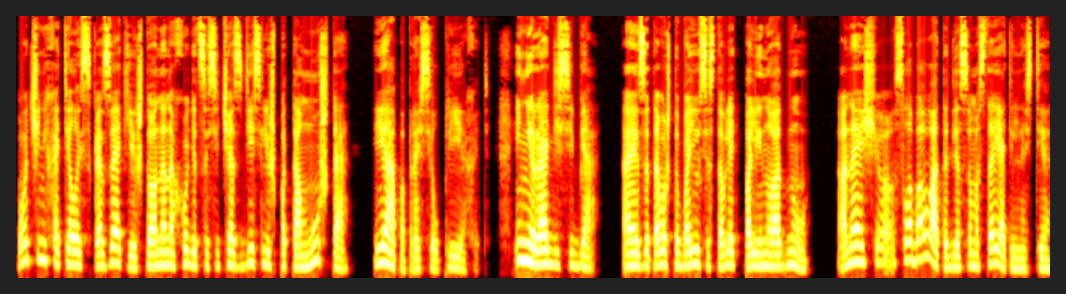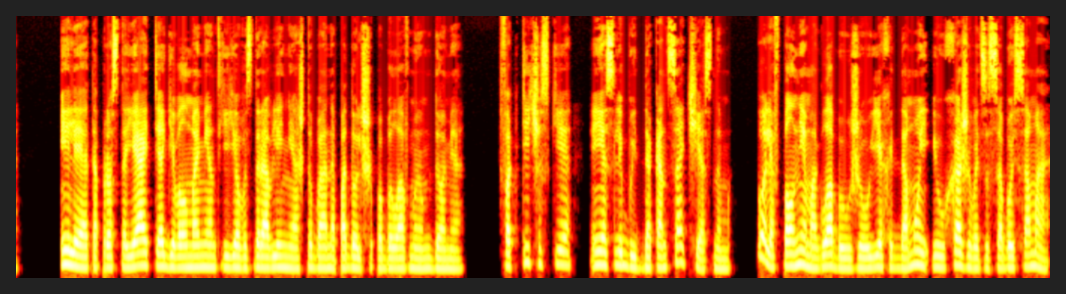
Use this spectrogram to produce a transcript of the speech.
очень хотелось сказать ей, что она находится сейчас здесь лишь потому, что я попросил приехать. И не ради себя, а из-за того, что боюсь оставлять Полину одну. Она еще слабовата для самостоятельности. Или это просто я оттягивал момент ее выздоровления, чтобы она подольше побыла в моем доме. Фактически, если быть до конца честным, Поля вполне могла бы уже уехать домой и ухаживать за собой сама.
